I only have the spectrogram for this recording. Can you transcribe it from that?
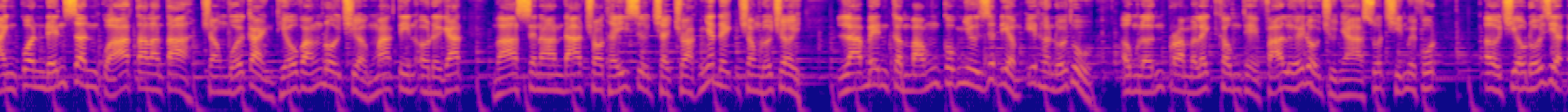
hành quân đến sân của Atalanta trong bối cảnh thiếu vắng đội trưởng Martin Odegaard và Arsenal đã cho thấy sự chạch choạc nhất định trong lối chơi. Là bên cầm bóng cũng như dứt điểm ít hơn đối thủ, ông lớn Premier League không thể phá lưới đội chủ nhà suốt 90 phút. Ở chiều đối diện,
